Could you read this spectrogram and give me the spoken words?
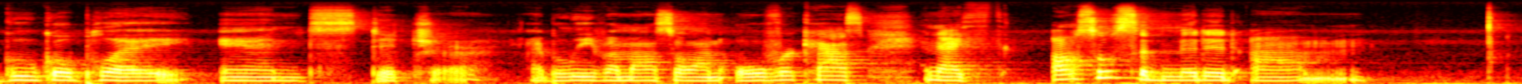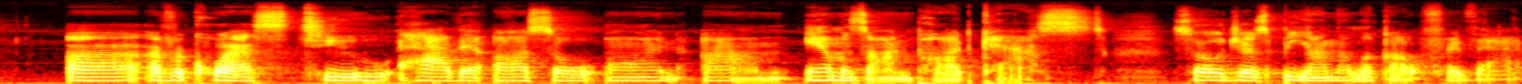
Google Play, and Stitcher. I believe I'm also on Overcast, and I also submitted um, uh, a request to have it also on um, Amazon Podcast. So just be on the lookout for that.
